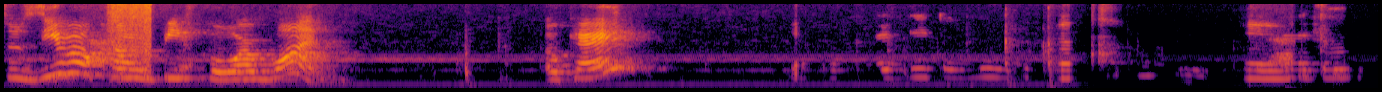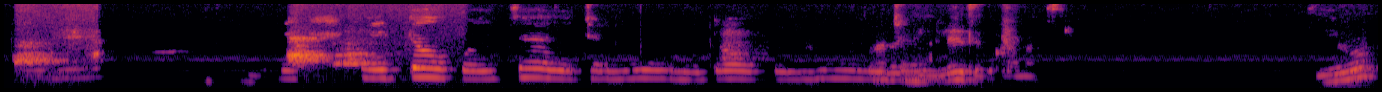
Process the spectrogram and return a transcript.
So zero comes before one. Okay? I didn't move. I don't. I don't pensare che non dopo Guarda in inglese con la maestra. Zero,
